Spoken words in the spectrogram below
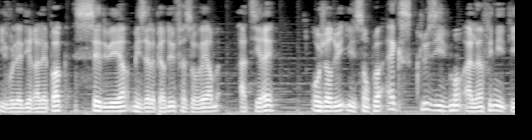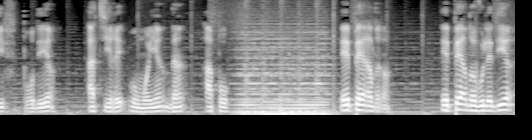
Il voulait dire à l'époque séduire, mais elle a perdu face au verbe attirer. Aujourd'hui, il s'emploie exclusivement à l'infinitif pour dire attirer au moyen d'un apo. Et perdre, et perdre voulait dire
